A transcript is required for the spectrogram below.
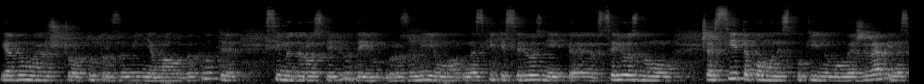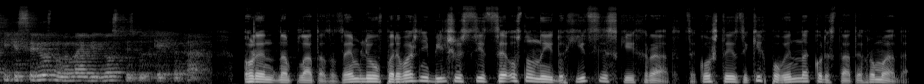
Я думаю, що тут розуміння мало би бути. Всі ми дорослі люди і розуміємо, наскільки серйозні е, в серйозному часі, такому неспокійному ми живемо, і наскільки серйозно ми маємо відноситись до таких питань. Орендна плата за землю в переважній більшості це основний дохід сільських рад. Це кошти, з яких повинна користати громада.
